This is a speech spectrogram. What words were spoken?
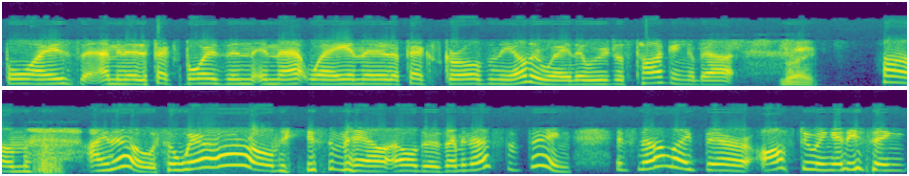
boys. I mean, it affects boys in in that way, and then it affects girls in the other way that we were just talking about. Right. Um, I know. So where are all these male elders? I mean, that's the thing. It's not like they're off doing anything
